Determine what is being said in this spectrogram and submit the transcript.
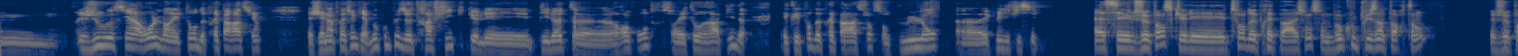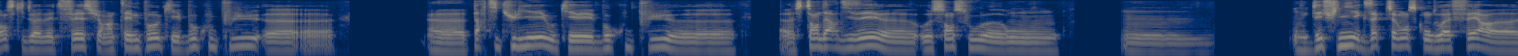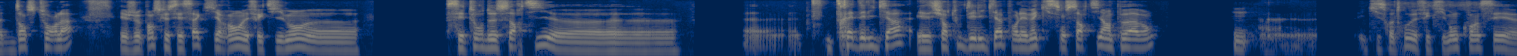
joue aussi un rôle dans les tours de préparation. J'ai l'impression qu'il y a beaucoup plus de trafic que les pilotes euh, rencontrent sur les tours rapides et que les tours de préparation sont plus longs et plus difficiles. Ah, c'est, je pense que les tours de préparation sont beaucoup plus importants. Je pense qu'ils doivent être faits sur un tempo qui est beaucoup plus euh, euh, particulier ou qui est beaucoup plus euh, standardisé au sens où on, définit exactement ce qu'on doit faire dans ce tour-là. Et je pense que c'est ça qui rend effectivement ces tours de sortie très délicats et surtout délicats pour les mecs qui sont sortis un peu avant. Mm. et qui se retrouvent effectivement coincés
